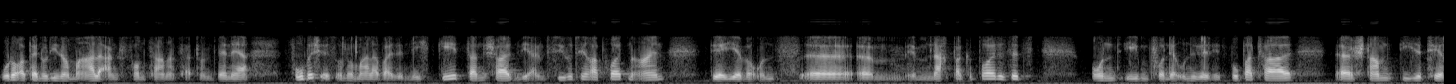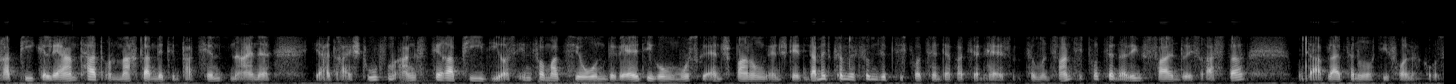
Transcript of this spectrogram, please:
oder ob er nur die normale Angst vom Zahnarzt hat. Und wenn er phobisch ist und normalerweise nicht geht, dann schalten wir einen Psychotherapeuten ein, der hier bei uns äh, ähm, im Nachbargebäude sitzt und eben von der Universität Wuppertal äh, stammt, diese Therapie gelernt hat und macht dann mit dem Patienten eine ja, drei Stufen Angsttherapie, die aus Information, Bewältigung, Muskelentspannung entsteht. Und damit können wir 75 Prozent der Patienten helfen. 25 Prozent allerdings fallen durchs Raster Und da bleibt dann nur noch die Vollnarkose.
